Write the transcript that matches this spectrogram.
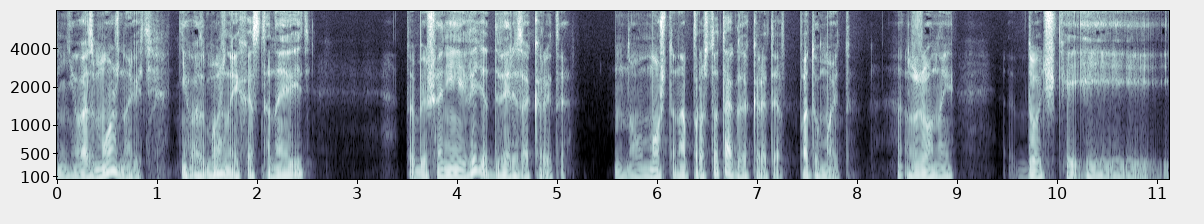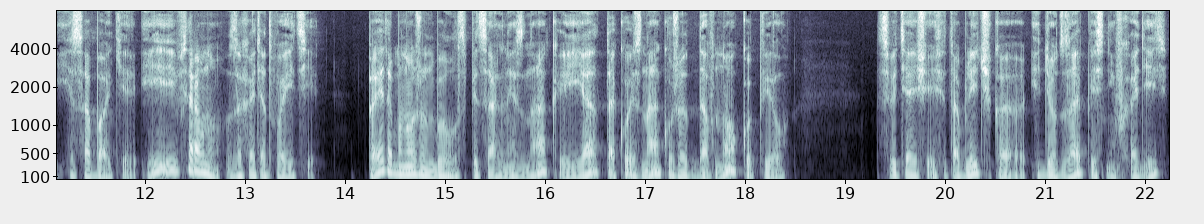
невозможно ведь, невозможно их остановить. То бишь они и видят, дверь закрыта. Ну, может, она просто так закрыта, подумают жены, дочки и, и собаки. И все равно захотят войти. Поэтому нужен был специальный знак, и я такой знак уже давно купил светящаяся табличка, идет запись, не входить.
